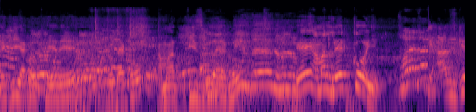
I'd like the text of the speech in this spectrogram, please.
দেখি এখন খেয়ে দিয়ে দেখো আমার পিসগুলো দেখো। এই আমার লেগ কই? আজকে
